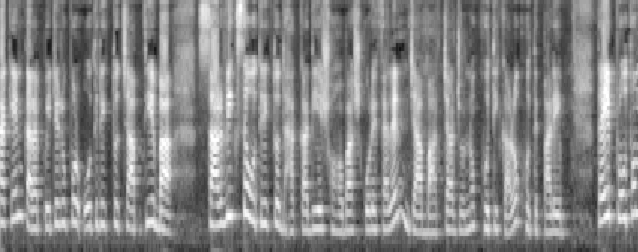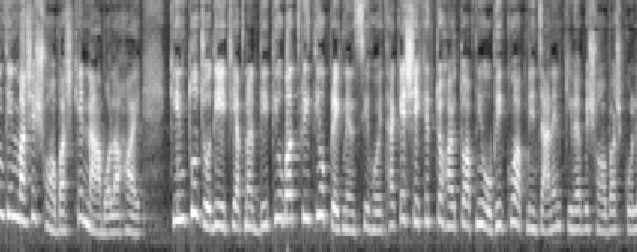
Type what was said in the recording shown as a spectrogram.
থাকেন, তারা পেটের উপর অতিরিক্ত চাপ দিয়ে বা সার্ভিক্সে অতিরিক্ত ধাক্কা দিয়ে সহবাস করে ফেলেন, যা বাচ্চার জন্য ক্ষতিকারক হতে পারে। তাই প্রথম তিন মাসে সহবাসকে না বলা হয়। কিন্তু যদি এটি আপনার দ্বিতীয় বা তৃতীয় প্রেগনেন্সি হয়ে থাকে, সেক্ষেত্রে হয়তো আপনি অভিজ্ঞ, আপনি জানেন কীভাবে সহবাস করলে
